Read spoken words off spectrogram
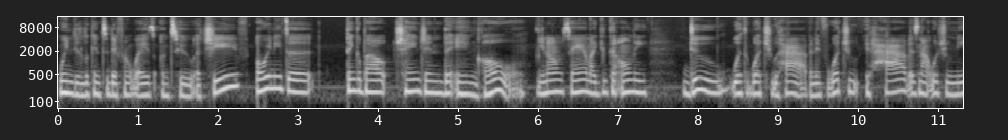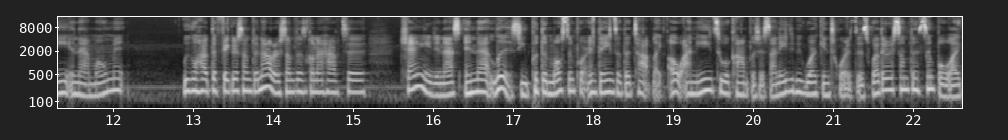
we need to look into different ways to achieve, or we need to think about changing the end goal. You know what I'm saying? Like you can only do with what you have. And if what you have is not what you need in that moment, we're going to have to figure something out or something's going to have to change and that's in that list. You put the most important things at the top like oh i need to accomplish this. I need to be working towards this. Whether it's something simple like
